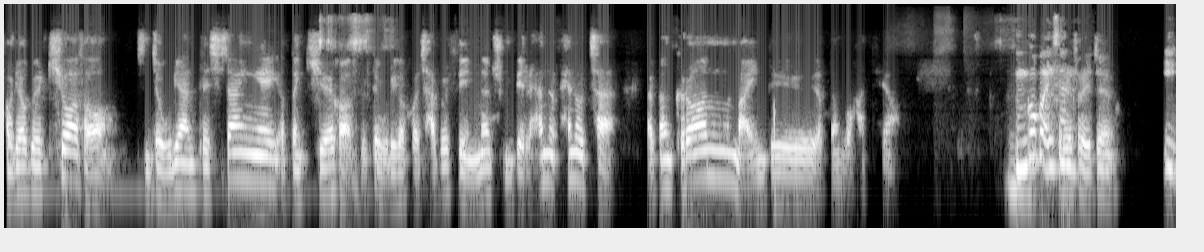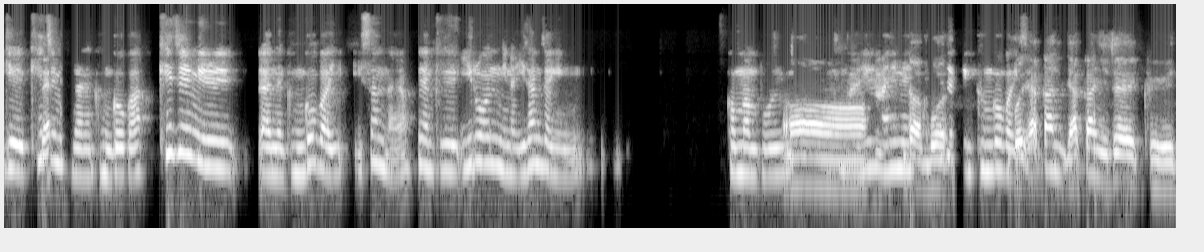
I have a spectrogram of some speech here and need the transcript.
저력을 키워서 진짜 우리한테 시장에 어떤 기회가 왔을 때 우리가 그걸 잡을 수 있는 준비를 해놓- 해놓자. 약간 그런 마인드였던 것 같아요. 음, 근거가 있었 그래서 이제 이게 chasm이라는 근거가 chasm이라는 근거가 이- 있었나요? 그냥 그 이론이나 이상적인 것만 보이 어, 아니면 그러니까 뭐- 근거가 뭐 있어요? 약간 약간 이제 그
